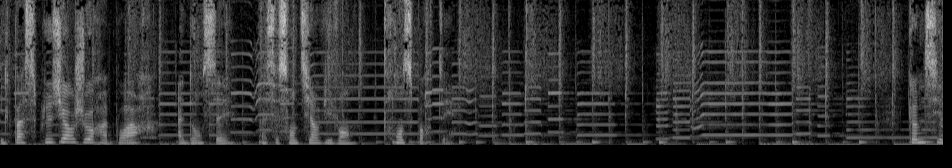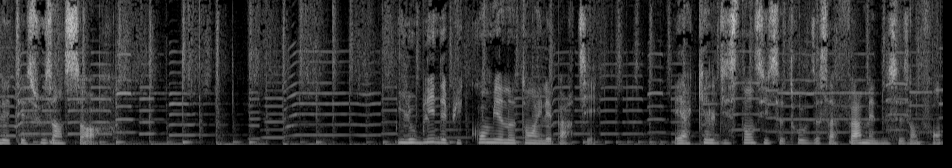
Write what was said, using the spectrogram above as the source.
Il passe plusieurs jours à boire, à danser, à se sentir vivant, transporté. Comme s'il était sous un sort. Il oublie depuis combien de temps il est parti et à quelle distance il se trouve de sa femme et de ses enfants,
